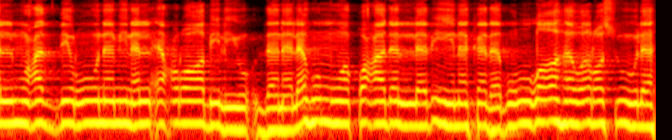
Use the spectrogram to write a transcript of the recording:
المعذرون من الأعراب ليؤذن لهم وقعد الذين كذبوا الله ورسوله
